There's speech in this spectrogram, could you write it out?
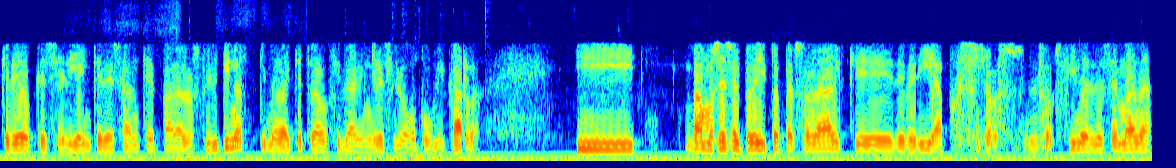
Creo que sería interesante para los filipinos. Primero hay que traducirla al inglés y luego publicarla y vamos es el proyecto personal que debería pues los, los fines de semana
